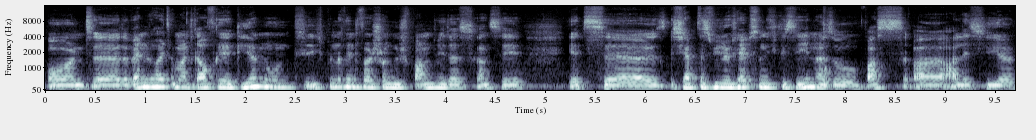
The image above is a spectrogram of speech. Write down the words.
Und äh, da werden wir heute mal drauf reagieren und ich bin auf jeden Fall schon gespannt, wie das Ganze jetzt, äh, ich habe das Video selbst noch nicht gesehen, also was äh, alles hier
